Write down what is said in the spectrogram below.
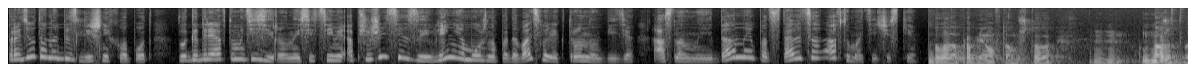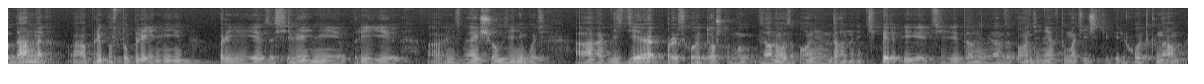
Пройдет оно без лишних хлопот. Благодаря автоматизированной системе общежития заявление можно подавать в электронном виде, основные данные подставятся автоматически. Была проблема в том, что множество данных а, при поступлении, при заселении, при, а, не знаю, еще где-нибудь, а, везде происходит то, что мы заново заполняем данные. Теперь и эти данные не надо заполнять, они автоматически переходят к нам,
